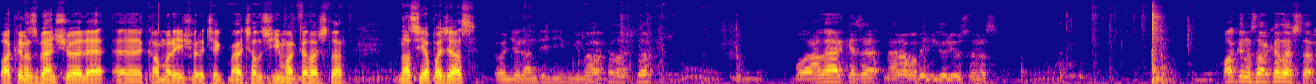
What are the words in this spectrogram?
Bakınız ben şöyle e, kamerayı şöyle çekmeye çalışayım arkadaşlar. Nasıl yapacağız? Önceden dediğim gibi arkadaşlar. Bu arada herkese merhaba beni görüyorsanız. Bakınız arkadaşlar.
